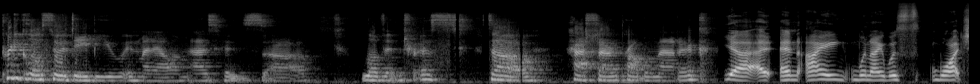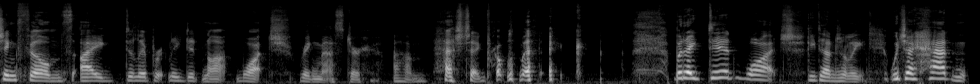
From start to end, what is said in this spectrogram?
pretty close to a debut in Malayalam as his uh, love interest. So hashtag problematic. Yeah, I, and I when I was watching films, I deliberately did not watch Ringmaster. Um, hashtag problematic. But I did watch Gitanjali, which I hadn't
